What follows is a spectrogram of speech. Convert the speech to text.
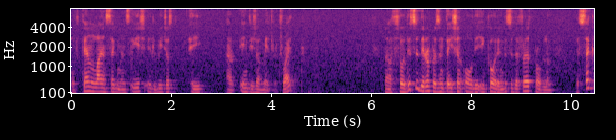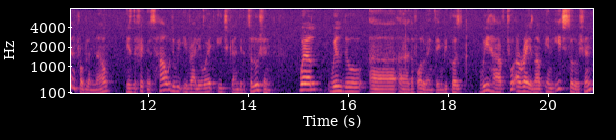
of 10 line segments each, it'll be just a, a integer matrix, right? Now, so this is the representation or the encoding. This is the first problem. The second problem now is the fitness. How do we evaluate each candidate solution? Well, we'll do uh, uh, the following thing because we have two arrays now. In each solution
